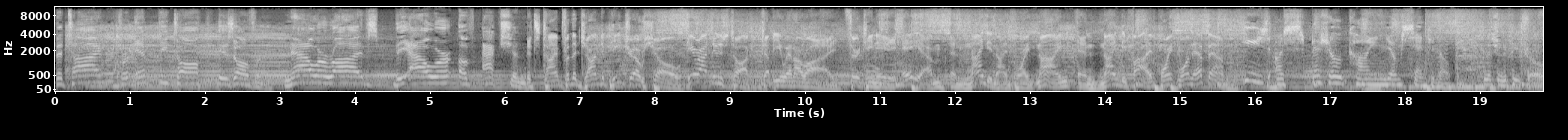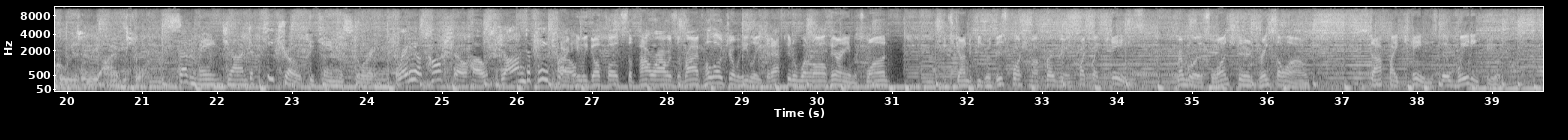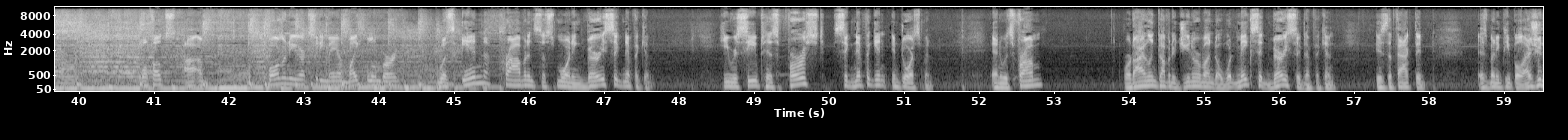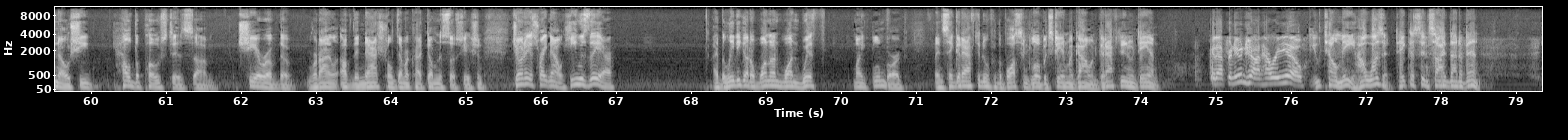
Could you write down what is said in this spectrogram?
The time for empty talk is over. Now arrives the hour of action. It's time for the John DePetro Show here on News Talk, WNRI, 1380 AM and 99.9 and 95.1 FM. He's a special kind of sentinel. Mr. DePetro, who is in the eye of the storm. Suddenly, John DePetro became the story. Radio talk show host John DePetro. All right, here we go, folks. The Power Hours arrive. Hello, Joe Healy. Good afternoon, one and all. Here I am. It's Juan. It's John DePetro. This portion of our program is sponsored by K's. Remember, it's lunch, dinner, drinks, a lounge. Stop by K's. They're waiting for you. Well, folks, um, former New York City Mayor Mike Bloomberg was in Providence this morning. Very significant. He received his first significant endorsement, and it was from Rhode Island Governor Gina Raimondo. What makes it very significant is the fact that, as many people, as you know, she held the post as um, chair of the Rhode Island of the National Democrat Government Association. Joining us right now, he was there. I believe he got a one-on-one with Mike Bloomberg, and say good afternoon for the Boston Globe. It's Dan McGowan. Good afternoon, Dan. Good afternoon, John. How are you? You tell me. How was it? Take us inside that event.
